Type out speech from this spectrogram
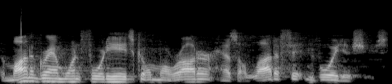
The Monogram 148 scale Marauder has a lot of fit and void issues.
